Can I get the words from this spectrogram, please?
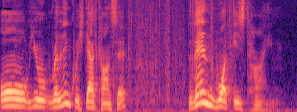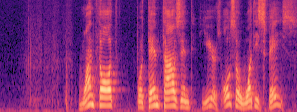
or you relinquish that concept, then what is time? One thought for 10,000 years. Also, what is space?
